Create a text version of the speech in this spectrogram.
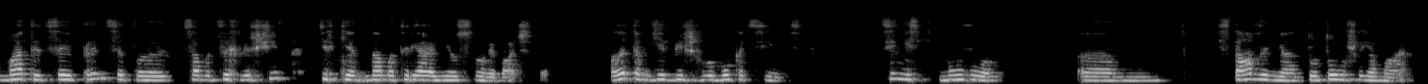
мати цей принцип е, саме цих віршів тільки на матеріальній основі бачити. Але там є більш глибока цінність. Цінність ем, ставлення до того, що я маю.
